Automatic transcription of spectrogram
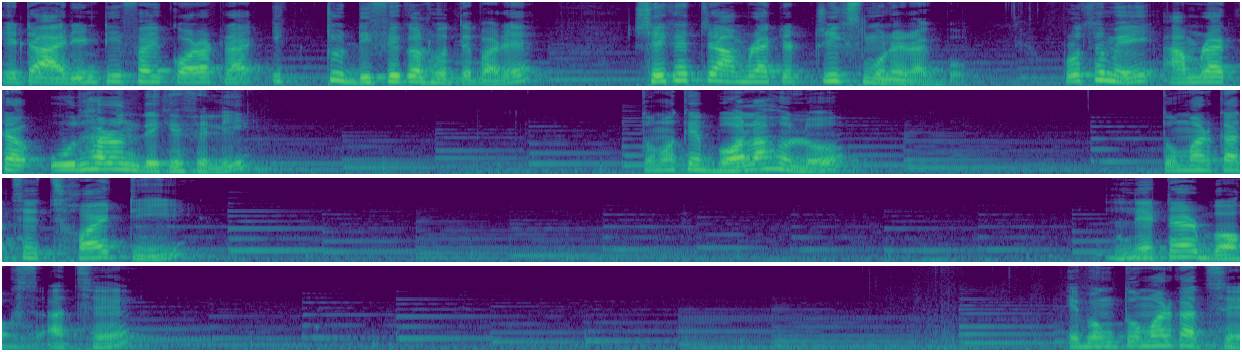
এটা আইডেন্টিফাই করাটা একটু ডিফিকাল্ট হতে পারে। সেক্ষেত্রে আমরা একটা ট্রিক্স মনে রাখব। প্রথমেই আমরা একটা উদাহরণ দেখে ফেলি। তোমাকে বলা হলো, তোমার কাছে ছয়টি লেটার বক্স আছে এবং তোমার কাছে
